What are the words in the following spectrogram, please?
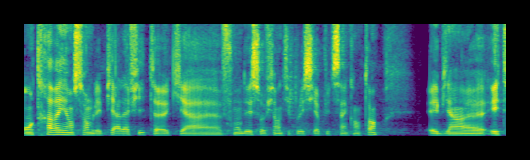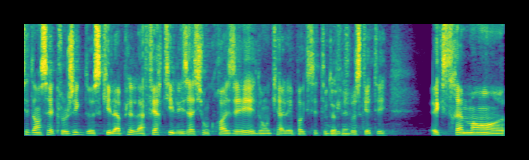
on travaille ensemble. Et Pierre Lafitte, euh, qui a fondé Sophia Antipolis il y a plus de 50 ans, eh bien, euh, était dans cette logique de ce qu'il appelait la fertilisation croisée. Et donc, à l'époque, c'était quelque chose qui était extrêmement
